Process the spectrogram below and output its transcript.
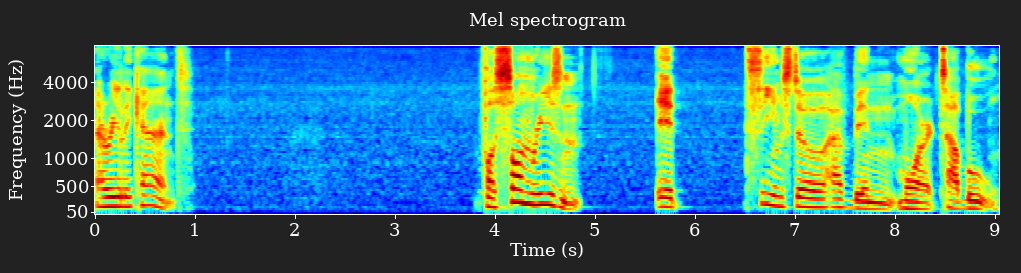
I really can't. For some reason, it seems to have been more taboo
